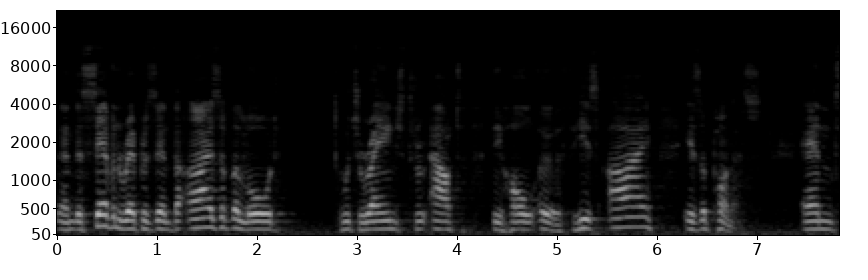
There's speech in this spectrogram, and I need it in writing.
and the seven represent the eyes of the Lord, which range throughout the whole earth. His eye is upon us, and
